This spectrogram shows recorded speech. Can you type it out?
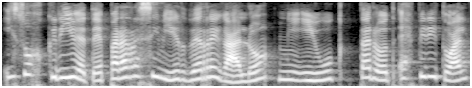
y suscríbete para recibir de regalo mi ebook Tarot Espiritual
